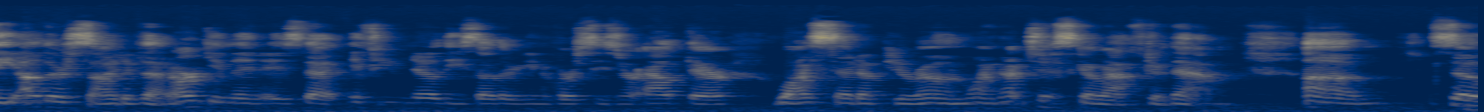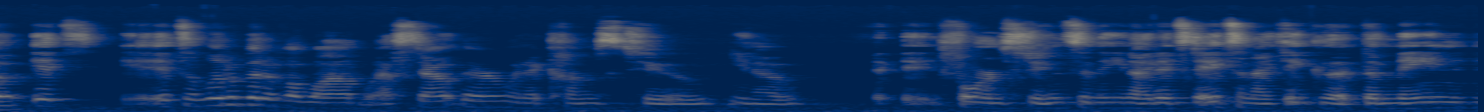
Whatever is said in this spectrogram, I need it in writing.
the other side of that argument is that if you know these other universities are out there, why set up your own? Why not just go after them? Um, so it's it's a little bit of a wild west out there when it comes to you know foreign students in the United States, and I think that the main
